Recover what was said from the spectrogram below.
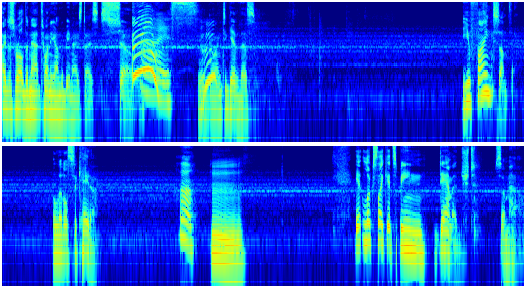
I just rolled a nat 20 on the Be Nice dice. So Nice. I'm going to give this. You find something. A little cicada. Huh. Hmm. It looks like it's been damaged somehow.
